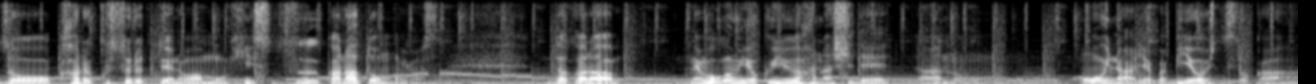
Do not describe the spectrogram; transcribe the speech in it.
像を軽くするっていうのはもう必須かなと思いますだから、ね、僕もよく言う話で、あの、多いのはやっぱ美容室とか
